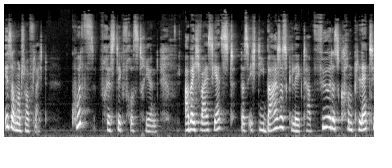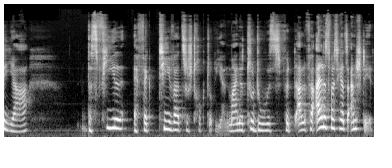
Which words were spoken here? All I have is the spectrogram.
ist auch manchmal vielleicht kurzfristig frustrierend. Aber ich weiß jetzt, dass ich die Basis gelegt habe für das komplette Jahr, das viel effektiver zu strukturieren. Meine To-Dos, für, all, für all das, was jetzt ansteht.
